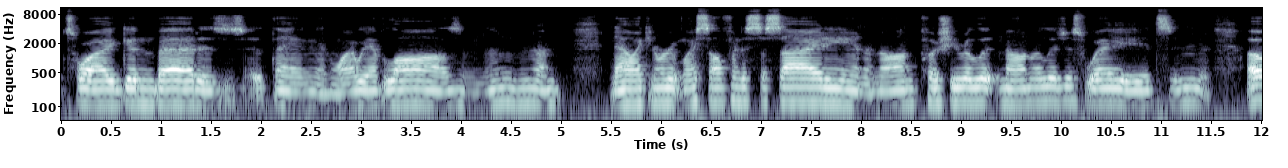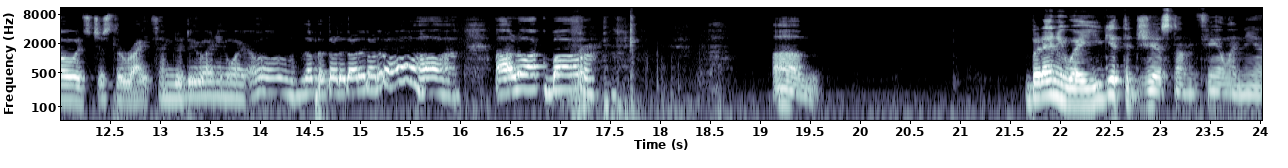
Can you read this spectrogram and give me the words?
that's why good and bad is a thing, and why we have laws, and, and now I can root myself into society in a non-pushy, non-religious way. It's oh, it's just the right thing to do anyway. Oh, Akbar. Um, but anyway, you get the gist. I'm feeling you.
